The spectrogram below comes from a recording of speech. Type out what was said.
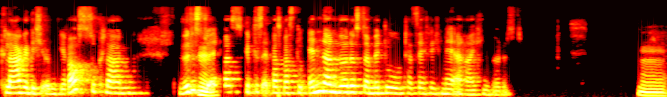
Klage, dich irgendwie rauszuklagen. Würdest hm. du etwas, gibt es etwas, was du ändern würdest, damit du tatsächlich mehr erreichen würdest? Hm.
